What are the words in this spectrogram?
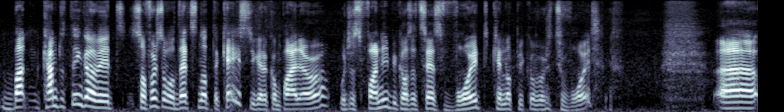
But come to think of it, so first of all, that's not the case. You get a compile error, which is funny because it says void cannot be converted to void. uh,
